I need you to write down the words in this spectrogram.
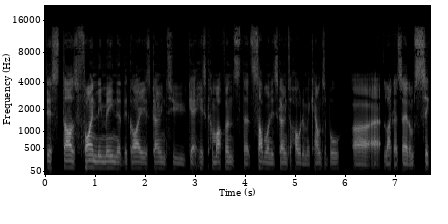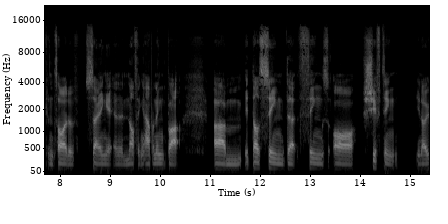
this does finally mean that the guy is going to get his comeuppance, that someone is going to hold him accountable. Uh, like I said, I'm sick and tired of saying it and then nothing happening, but um, it does seem that things are shifting. You know,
